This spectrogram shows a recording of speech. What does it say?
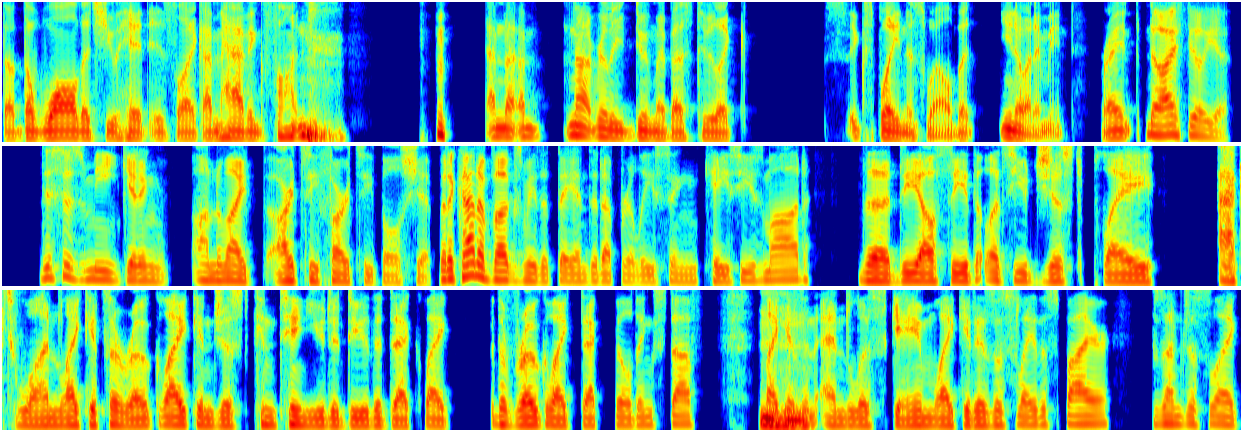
the the wall that you hit is like I'm having fun. I'm not I'm not really doing my best to like explain this well, but you know what I mean, right? No, I feel you. This is me getting onto my artsy fartsy bullshit, but it kind of bugs me that they ended up releasing Kaycee's mod, the DLC that lets you just play Act One like it's a roguelike and just continue to do the deck like the roguelike deck building stuff, like as Mhm. an endless game, like it is a Slay the Spire. Because I'm just like,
